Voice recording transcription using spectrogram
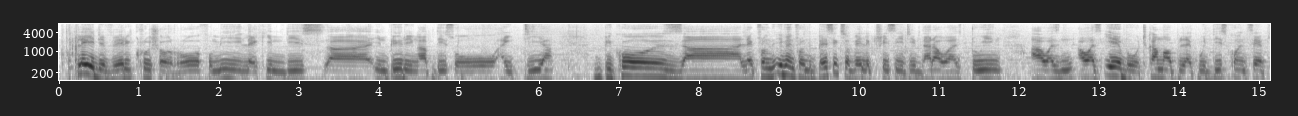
played a very crucial role for me like in this, uh, in building up this whole idea because uh, like from even from the basics of electricity that I was doing I was I was able to come up like with this concept.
